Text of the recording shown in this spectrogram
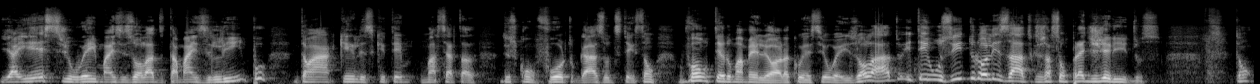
E aí esse whey mais isolado está mais limpo. Então aqueles que têm uma certa desconforto, gás ou distensão, vão ter uma melhora com esse whey isolado. E tem os hidrolisados, que já são pré-digeridos. Então,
